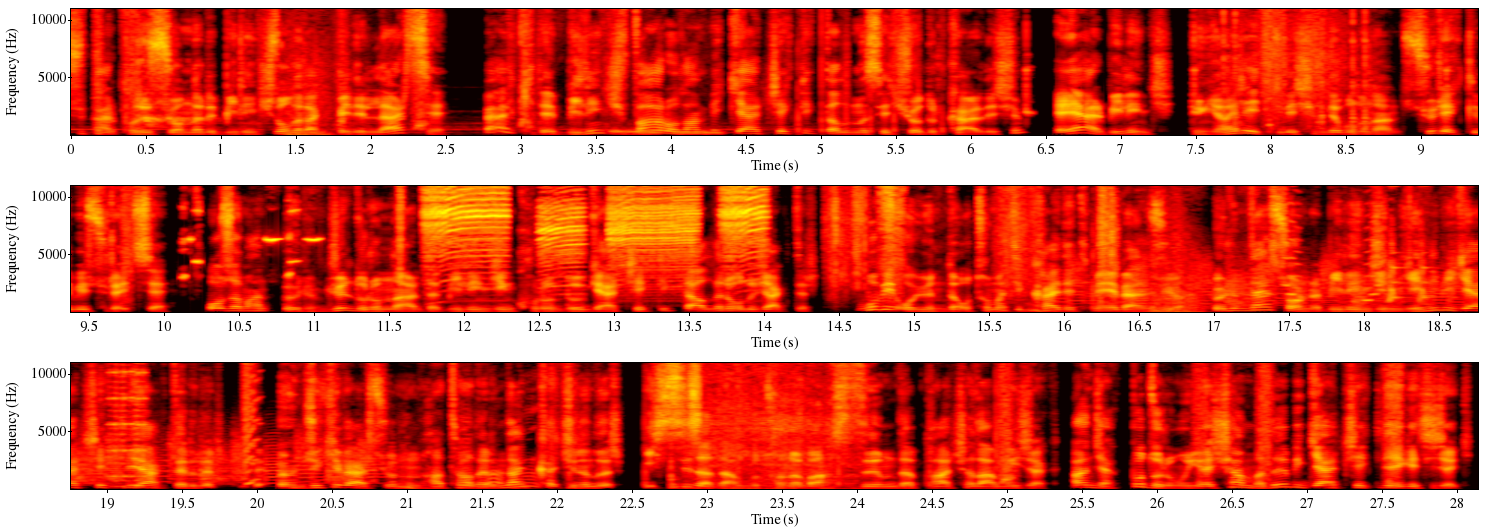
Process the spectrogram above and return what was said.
süperpozisyonları bilinçli olarak belirlerse belki de bilinç var olan bir gerçeklik dalını seçiyordur kardeşim. Eğer bilinç dünyayla etkileşimde bulunan sürekli bir süreçse o zaman ölümcül durumlarda bilincin korunduğu gerçeklik dalları olacaktır. Bu bir oyunda otomatik kaydetmeye benziyor. Ölümden sonra bilincin yeni bir gerçekliğe aktarılır ve önceki versiyonun hatalarından kaçınılır. İşsiz adam butona bastığımda parçalanmayacak. Ancak bu durumun yaşanmadığı bir gerçekliğe geçecek.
